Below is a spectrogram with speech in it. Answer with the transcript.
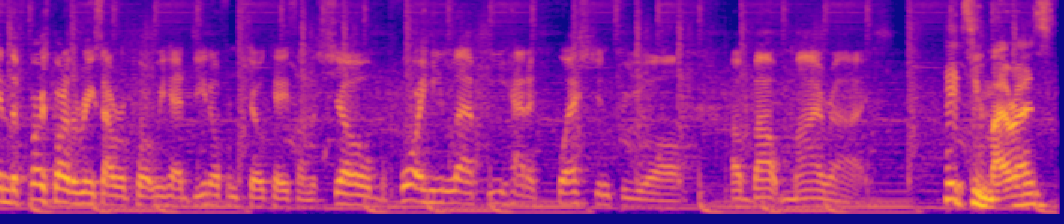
In the first part of the Ringside Report, we had Dino from Showcase on the show. Before he left, he had a question for you all about My Rise. Hey, Team My Rise.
